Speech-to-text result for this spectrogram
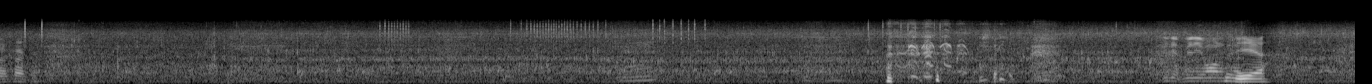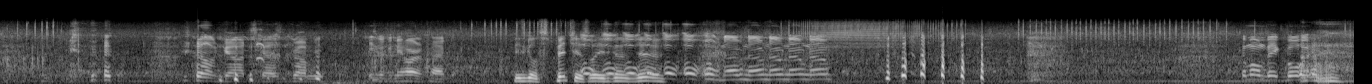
on purpose. you got video on him? Yeah. oh god, this guy's dropping me. He's gonna give me a heart attack. He's gonna spit you, is oh, what he's oh, oh, gonna oh, do. Oh, oh, oh, oh, no, no, no, no, no. Come on, big boy.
